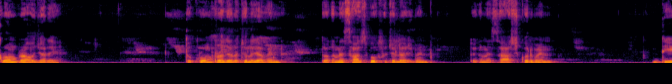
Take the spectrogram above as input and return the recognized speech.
ক্রোম ব্রাউজারে তো ক্রোম ব্রাউজারে চলে যাবেন, তো এখানে সার্চ বক্সে চলে আসবেন, তো এখানে সার্চ করবেন। ডি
